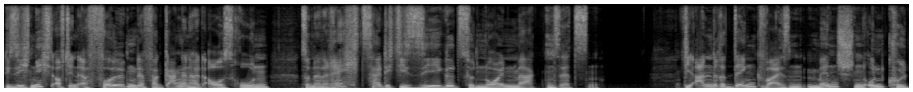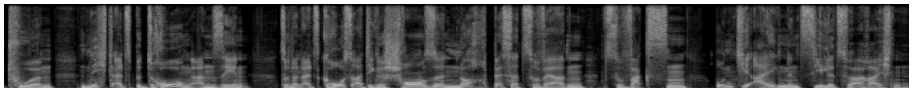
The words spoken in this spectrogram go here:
die sich nicht auf den Erfolgen der Vergangenheit ausruhen, sondern rechtzeitig die Segel zu neuen Märkten setzen. Die andere Denkweisen, Menschen und Kulturen nicht als Bedrohung ansehen, sondern als großartige Chance, noch besser zu werden, zu wachsen und die eigenen Ziele zu erreichen.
